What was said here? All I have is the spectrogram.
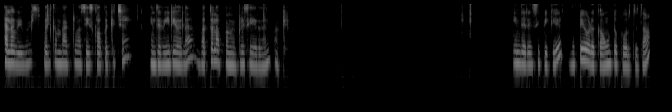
Hello viewers welcome back to Aziz copper kitchen இந்த வீடியோவில் வத்தல் அப்பம் எப்படி செய்கிறதுன்னு பார்க்கலாம். இந்த ரெசிபிக்கு முட்டையோட கவுண்ட்டை பொறுத்து தான்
